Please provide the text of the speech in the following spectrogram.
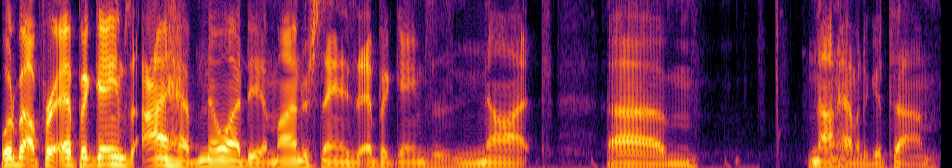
what about for Epic Games? I have no idea. My understanding is Epic Games is not um, not having a good time.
